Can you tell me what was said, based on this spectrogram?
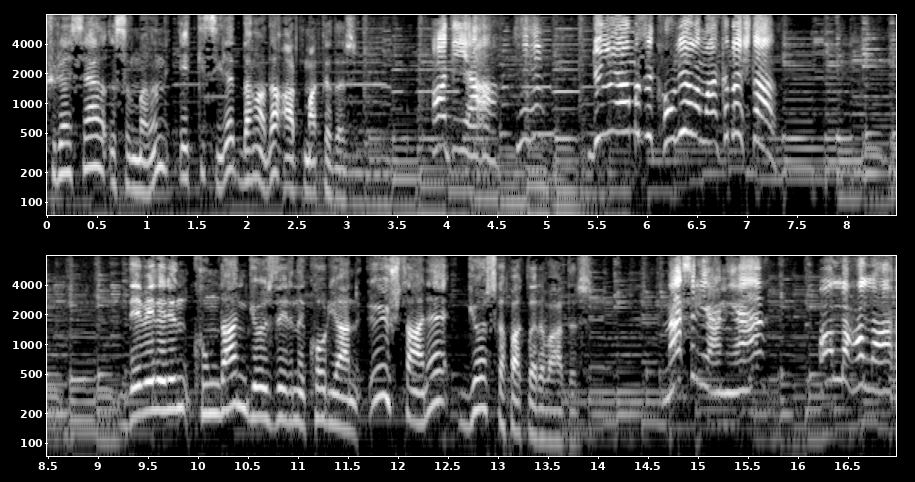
küresel ısınmanın etkisiyle daha da artmaktadır. Hadi ya. Dünyamızı koruyalım arkadaşlar. Develerin kumdan gözlerini koruyan üç tane göz kapakları vardır. Nasıl yani ya? Allah Allah.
